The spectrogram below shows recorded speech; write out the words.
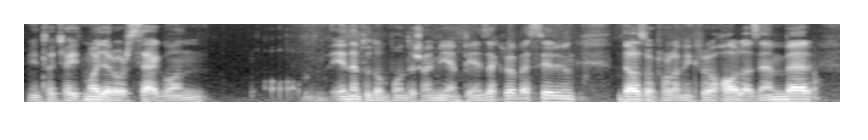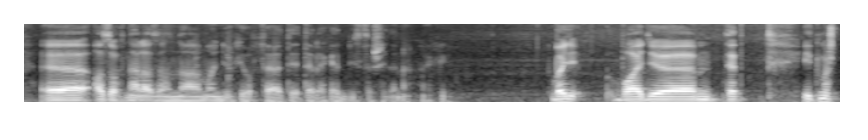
mint hogyha itt Magyarországon én nem tudom pontosan, hogy milyen pénzekről beszélünk, de azokról, amikről hall az ember, azoknál azonnal mondjuk jobb feltételeket biztosítanak neki. Vagy, vagy tehát itt most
